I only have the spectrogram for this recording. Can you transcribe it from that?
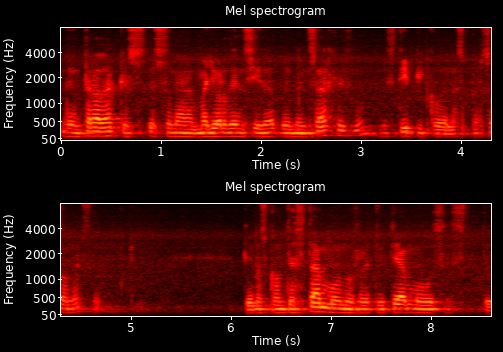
de entrada que es, una mayor densidad de mensajes, es típico de las personas, que nos contestamos, nos retuiteamos, este,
